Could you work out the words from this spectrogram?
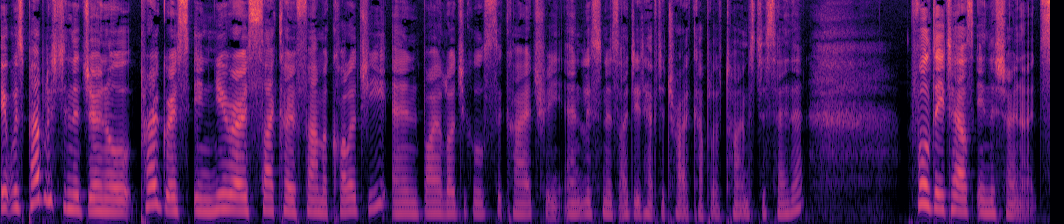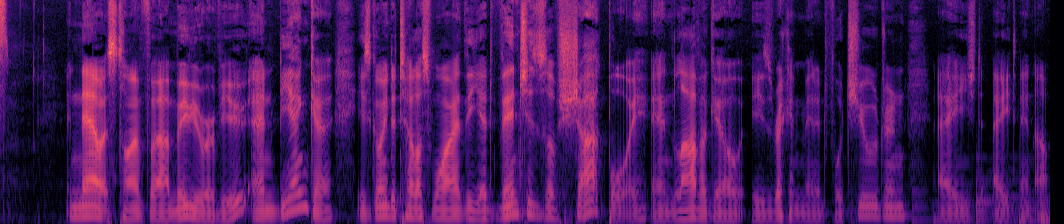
It was published in the journal Progress in Neuropsychopharmacology and Biological Psychiatry. And listeners, I did have to try a couple of times to say that. Full details in the show notes. And now it's time for our movie review, and Bianca is going to tell us why The Adventures of Shark Boy and Lava Girl is recommended for children aged 8 and up.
